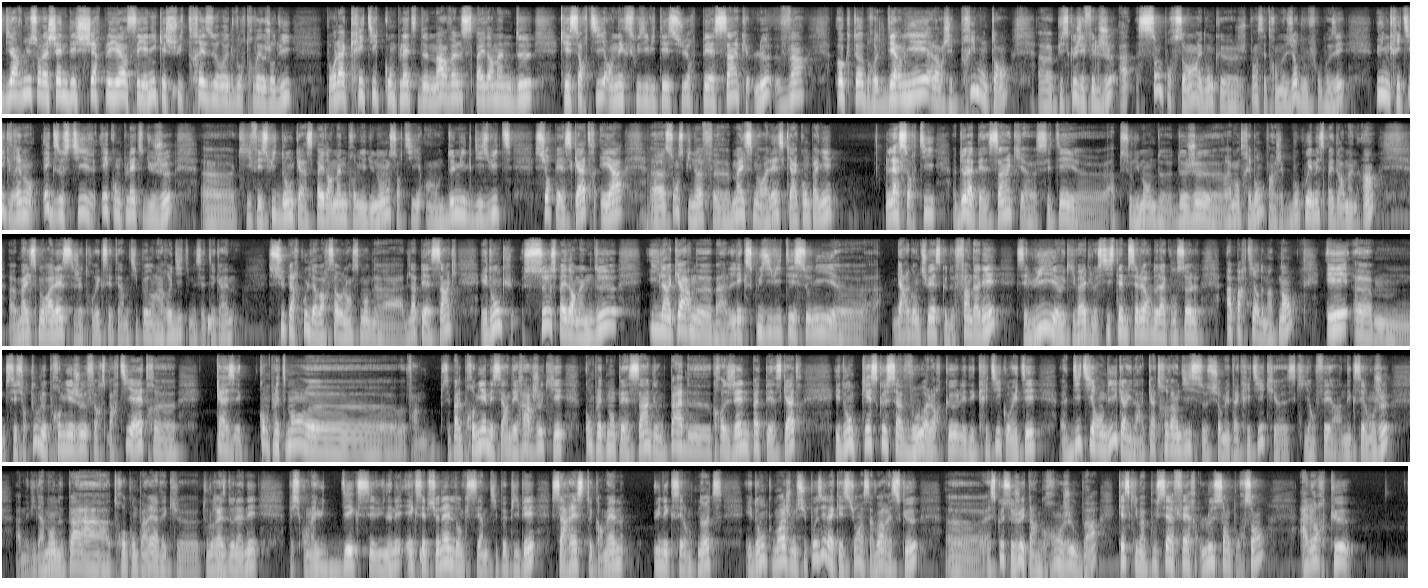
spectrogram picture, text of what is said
bienvenue sur la chaîne des chers players, c'est Yannick et je suis très heureux de vous retrouver aujourd'hui pour la critique complète de Marvel Spider-Man 2 qui est sorti en exclusivité sur PS5 le 20 octobre dernier. Alors j'ai pris mon temps euh, puisque j'ai fait le jeu à 100% et donc euh, je pense être en mesure de vous proposer une critique vraiment exhaustive et complète du jeu euh, qui fait suite donc à Spider-Man premier du nom sorti en 2018 sur PS4 et à son spin-off Miles Morales qui a accompagné la sortie de la PS5. C'était absolument deux jeux vraiment très bons. Enfin, j'ai beaucoup aimé Spider-Man 1. Euh, Miles Morales, j'ai trouvé que c'était un petit peu dans la redite, mais c'était quand même super cool d'avoir ça au lancement de la, PS5. Et donc, ce Spider-Man 2, il incarne euh, bah, l'exclusivité Sony euh, gargantuesque de fin d'année. C'est lui qui va être le système seller de la console à partir de maintenant. Et c'est surtout le premier jeu first party à être quasi, complètement. Euh, enfin, c'est pas le premier, mais c'est un des rares jeux qui est complètement PS5, donc pas de cross-gen, pas de PS4. Et donc, qu'est-ce que ça vaut alors que les critiques ont été euh, dithyrambiques hein, Il a un 90 sur Metacritic, euh, ce qui en fait un excellent jeu. évidemment, ne pas trop comparer avec tout le reste de l'année, puisqu'on a eu une année exceptionnelle, donc c'est un petit peu pipé. Ça reste quand même une excellente note. Et donc, moi, je me suis posé la question à savoir est-ce que, euh, ce jeu est un grand jeu ou pas? Qu'est-ce qui m'a poussé à faire le 100% alors que,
